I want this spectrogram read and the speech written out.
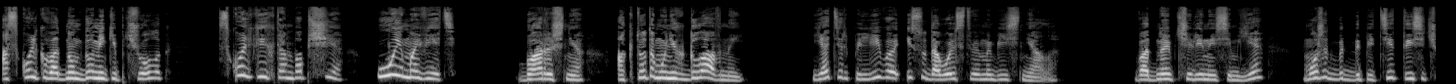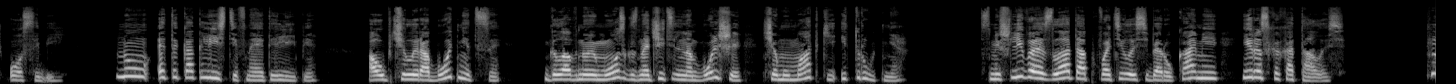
«А сколько в одном домике пчелок? Сколько их там вообще? Уйма ведь!» «Барышня, а кто там у них главный?» Я терпеливо и с удовольствием объясняла. В одной пчелиной семье может быть до пяти тысяч особей. Ну, это как листьев на этой липе. А у пчелы-работницы головной мозг значительно больше, чем у матки и трутня. Смешливая Злата обхватила себя руками и расхохоталась. «Ну,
